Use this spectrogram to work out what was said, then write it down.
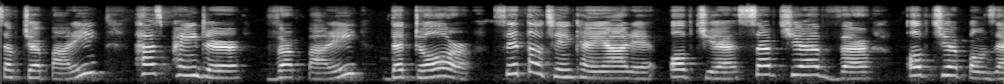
subject ပါတယ် has painted verb ပါတယ် the door ဆေးတုပ်ခြင်းခံရတဲ့ object subject verb object ပုံစံ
